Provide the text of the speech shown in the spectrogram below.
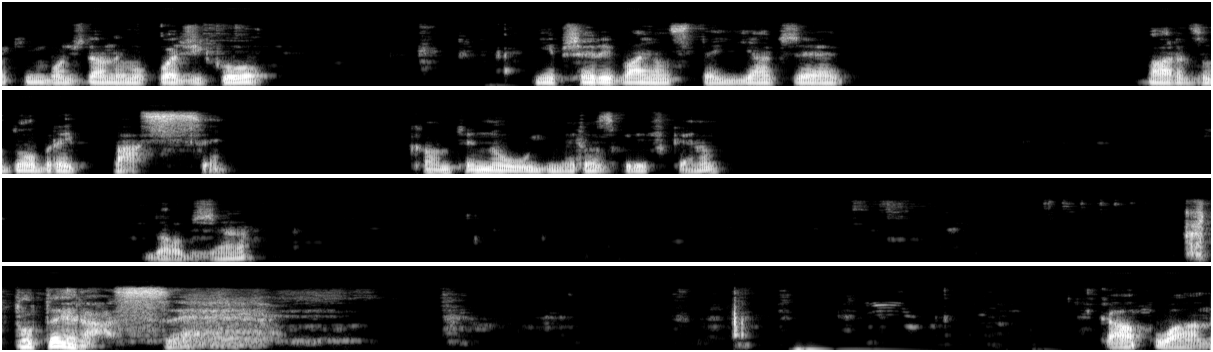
Takim bądź danym układziku, nie przerywając tej jakże bardzo dobrej passy. Kontynuujmy rozgrywkę. Dobrze. Kto teraz? Kapłan.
